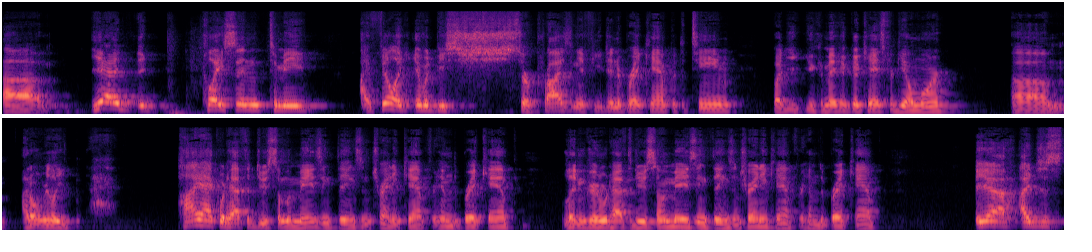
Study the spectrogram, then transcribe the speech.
Um, yeah, it, Claesson, to me, I feel like it would be surprising if he didn't break camp with the team, but you, you can make a good case for Gilmour. Um, I don't really. Hajek would have to do some amazing things in training camp for him to break camp. Lindgren would have to do some amazing things in training camp for him to break camp. Yeah, I just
